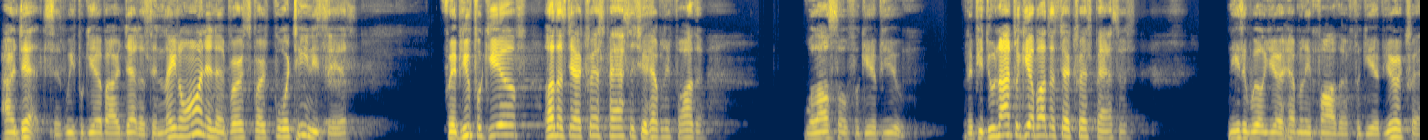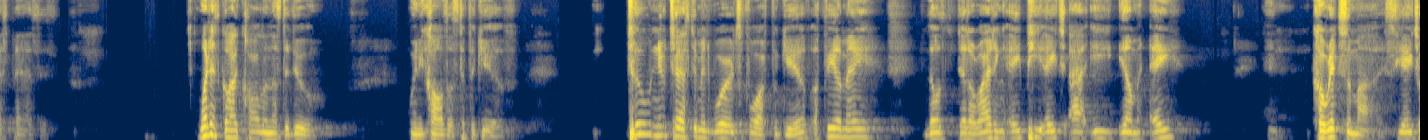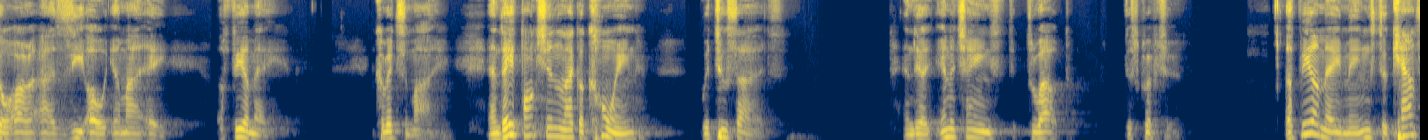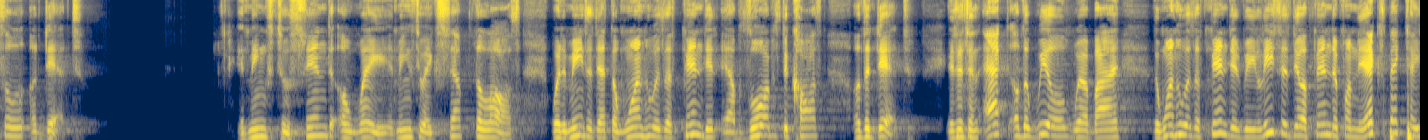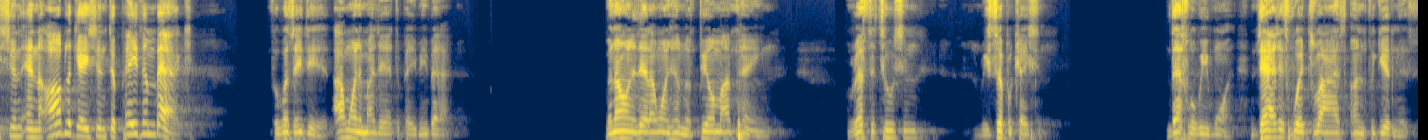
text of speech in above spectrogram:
Our debts as we forgive our debtors. And later on in that verse, verse 14, he says, For if you forgive others their trespasses, your heavenly Father will also forgive you. But if you do not forgive others their trespasses, neither will your heavenly Father forgive your trespasses. What is God calling us to do when He calls us to forgive? Two New Testament words for forgive, aphiame, those that are writing A P H I E M A, and charizomai, C H O R I Z O M I A, aphiame, charizomai. And they function like a coin with two sides. And they're interchanged throughout the scripture. Aphiame means to cancel a debt. It means to send away. It means to accept the loss. What it means is that the one who is offended absorbs the cost of the debt. It is an act of the will whereby the one who is offended releases the offender from the expectation and the obligation to pay them back for what they did. I wanted my dad to pay me back. But not only that, I wanted him to feel my pain. Restitution, reciprocation. That's what we want. That is what drives unforgiveness.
